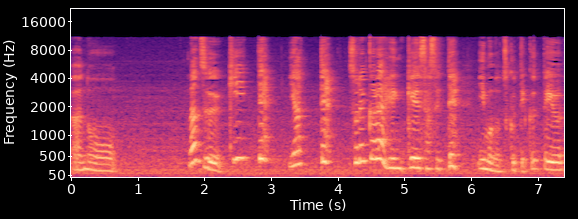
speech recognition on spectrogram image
あのー、まず聞いてやってそれから変形させていいものを作っていくっていう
